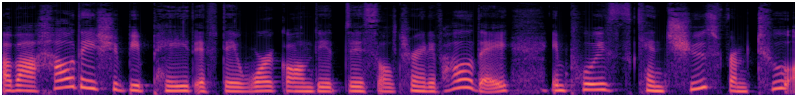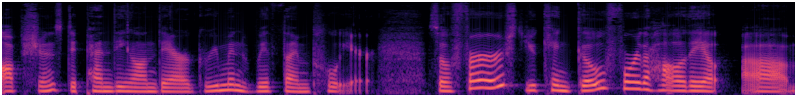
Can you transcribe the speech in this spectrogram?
About how they should be paid if they work on the, this alternative holiday, employees can choose from two options depending on their agreement with the employer. So first, you can go for the holiday um,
